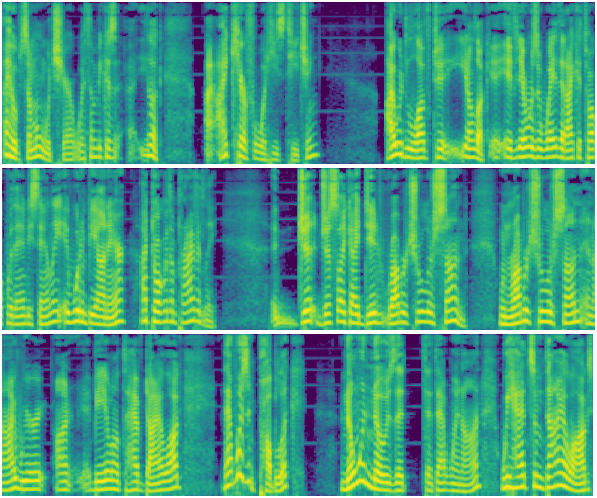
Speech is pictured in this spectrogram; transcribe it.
I hope someone would share it with him because, uh, look, I, I care for what he's teaching. I would love to, you know, look, if there was a way that I could talk with Andy Stanley, it wouldn't be on air. I'd talk with him privately. Just, like I did Robert Schuller's son. When Robert Schuller's son and I were on, be able to have dialogue, that wasn't public. No one knows that that that went on. We had some dialogues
